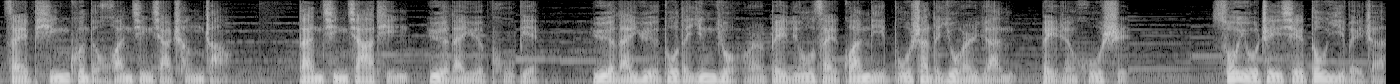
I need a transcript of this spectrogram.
在贫困的环境下成长，单亲家庭越来越普遍，越来越多的婴幼儿被留在管理不善的幼儿园，被人忽视。所有这些都意味着，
